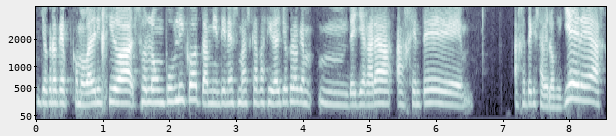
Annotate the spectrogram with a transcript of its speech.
yo creo que como va dirigido a solo un público, también tienes más capacidad, yo creo que mm, de llegar a, gente a gente que sabe lo que quiere, a,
